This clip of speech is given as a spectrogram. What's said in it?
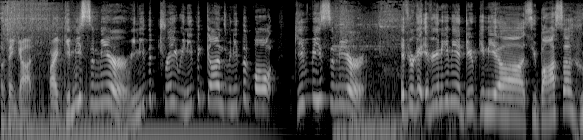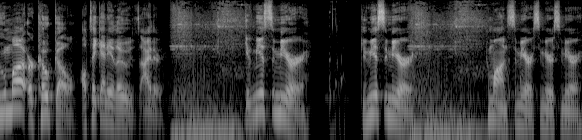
Oh, thank God. All right, give me Samir. We need the trait. We need the guns. We need the vault. Give me Samir. If you're if you're gonna give me a dupe, give me uh Subasa, Huma, or Coco. I'll take any of those either. Give me a Samir. Give me a Samir. Come on, Samir, Samir, Samir.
